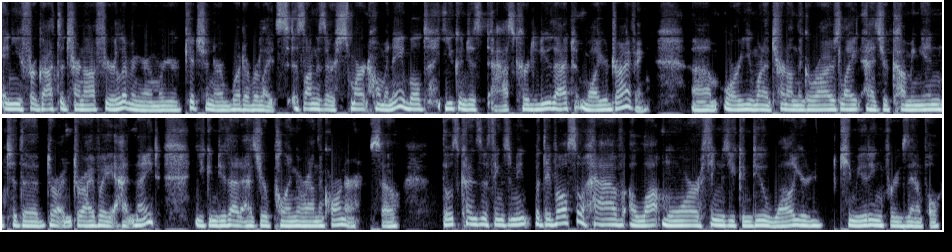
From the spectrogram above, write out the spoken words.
and you forgot to turn off your living room or your kitchen or whatever lights. As long as they're smart home enabled, you can just ask her to do that while you're driving. Um, or you want to turn on the garage light as you're coming into the driveway at night, you can do that as you're pulling around the corner. So those kinds of things. I mean, but they've also have a lot more things you can do while you're commuting. For example,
